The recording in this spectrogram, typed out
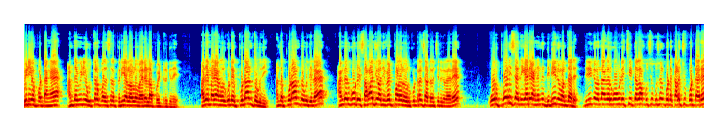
வீடியோ போட்டாங்க. அந்த வீடியோ உத்தரப்பிரதேசல பெரிய அளவுல வைரலா போயிட்டு இருக்குது. அதே மாதிரி அங்க இருக்கக்கூடிய புடான் தொகுதி. அந்த புடான் தொகுதியில அங்க இருக்கக்கூடிய சமாஜ்வாதி வேட்பாளர் ஒரு குற்றச்சாட்டு வச்சிருக்கிறாரு. ஒரு போலீஸ் அதிகாரி அங்கிருந்து திடீர்னு வந்தாரு. திடீர்னு வந்து அங்க இருக்கக்கூடிய சீட்டெல்லாம் புசு புசுன்னு போட்டு களைச்சு போட்டாரு.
